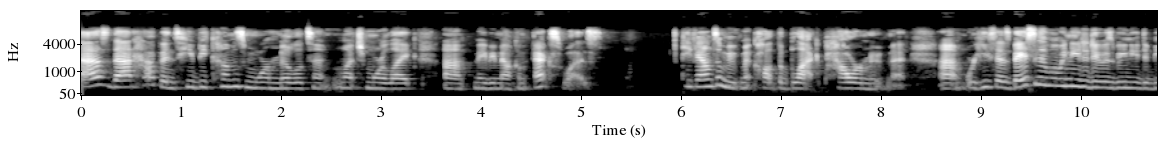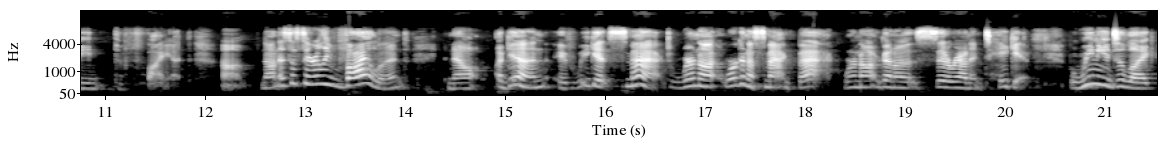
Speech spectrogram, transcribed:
as that happens, he becomes more militant, much more like um, maybe Malcolm X was he founds a movement called the Black Power Movement, um, where he says basically what we need to do is we need to be defiant, um, not necessarily violent. Now, again, if we get smacked, we're not we're gonna smack back. We're not gonna sit around and take it, but we need to like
